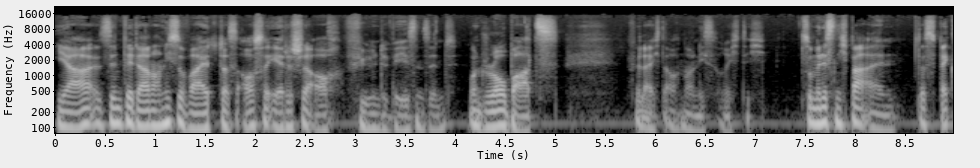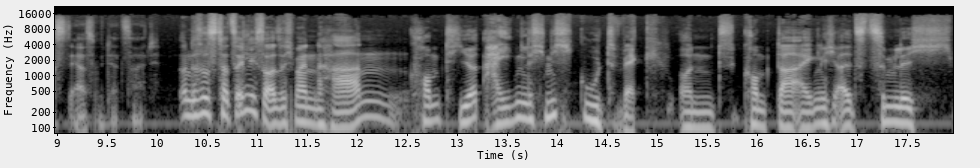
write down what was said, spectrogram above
ja, sind wir da noch nicht so weit, dass Außerirdische auch fühlende Wesen sind. Und Robots vielleicht auch noch nicht so richtig. Zumindest nicht bei allen. Das wächst erst mit der Zeit. Und es ist tatsächlich so. Also ich meine, Hahn kommt hier eigentlich nicht gut weg und kommt da eigentlich als ziemlich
